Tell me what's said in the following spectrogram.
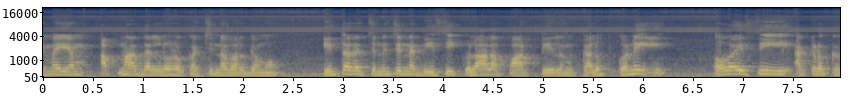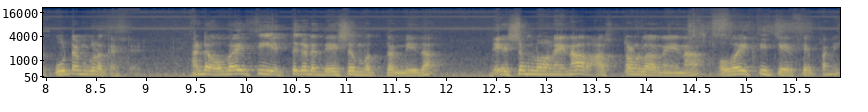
ఎంఐఎం అప్నాదల్లో ఒక చిన్న వర్గము ఇతర చిన్న చిన్న బీసీ కులాల పార్టీలను కలుపుకొని ఓవైసీ అక్కడ ఒక కూటమి కూడా కట్టాడు. అంటే ఓవైసీ ఎత్తుగడ దేశం మొత్తం మీద దేశంలోనైనా రాష్ట్రంలోనైనా ఓవైసీ చేసే పని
